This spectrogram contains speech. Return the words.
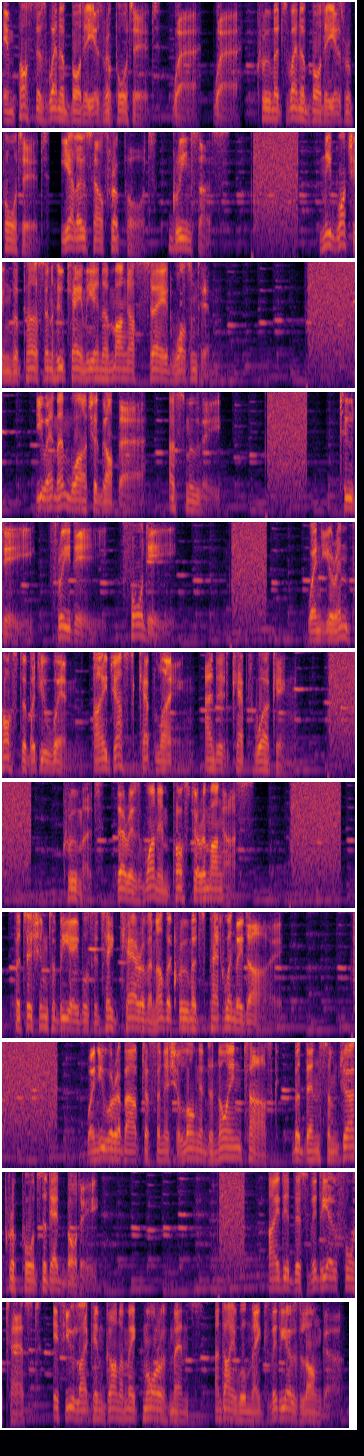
Imposters when a body is reported. Where? Where? Crewmates when a body is reported. Yellow self-report. Green sus. Me watching the person who came in among us say it wasn't him. UMM watcher got there. A smoothie. 2D, 3D, 4D, when you're imposter but you win, I just kept lying, and it kept working. Crewmate, there is one imposter among us. Petition to be able to take care of another crewmate's pet when they die. When you were about to finish a long and annoying task, but then some jerk reports a dead body. I did this video for test, if you like I'm gonna make more of memes, and I will make videos longer.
